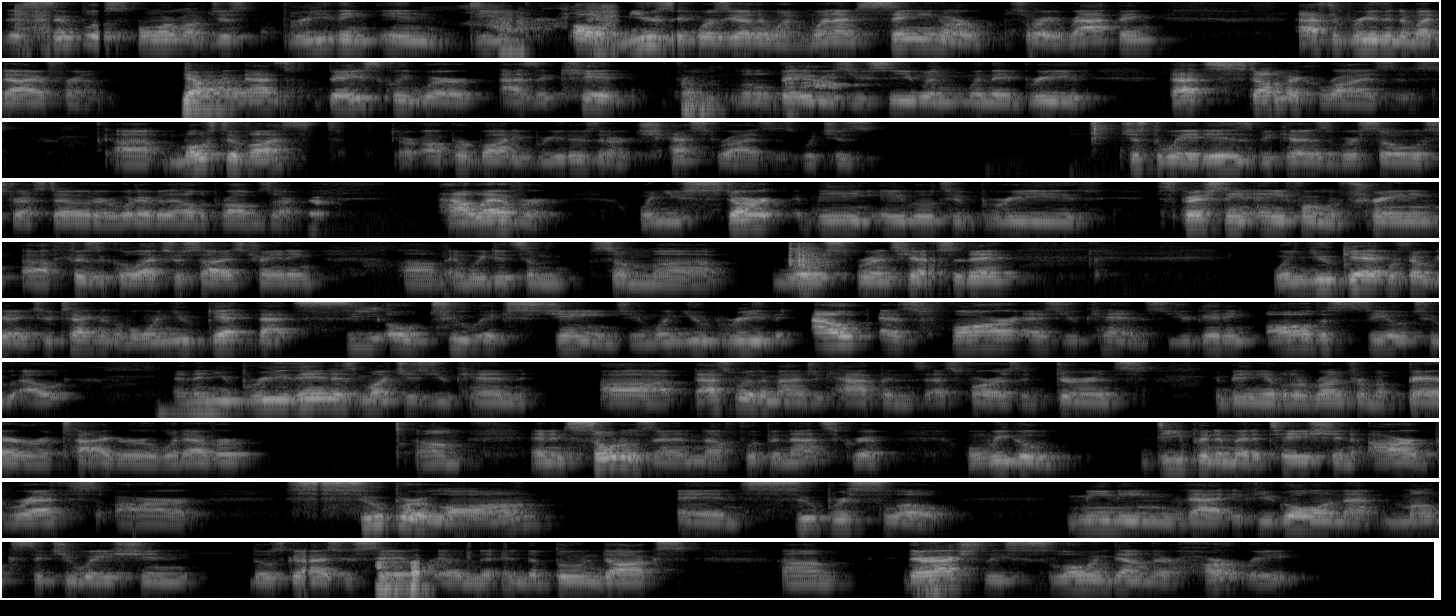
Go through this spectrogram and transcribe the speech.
the simplest form of just breathing in deep. Oh, music was the other one. When I'm singing or sorry, rapping, I have to breathe into my diaphragm. Yeah. And that's basically where, as a kid, from little babies, you see when when they breathe, that stomach rises. Uh, most of us are upper body breathers, and our chest rises, which is just the way it is because we're so stressed out or whatever the hell the problems are. However, when you start being able to breathe, especially in any form of training, uh, physical exercise training, um, and we did some some uh, row sprints yesterday. When you get, without getting too technical, but when you get that CO2 exchange and when you breathe out as far as you can, so you're getting all the CO2 out, and then you breathe in as much as you can, uh, that's where the magic happens as far as endurance and being able to run from a bear or a tiger or whatever. Um, and in Soto Zen, now flipping that script, when we go deep into meditation, our breaths are super long and super slow. Meaning that if you go on that monk situation, those guys who say in the, in the boondocks, um, they're actually slowing down their heart rate.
